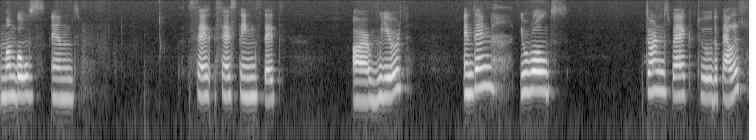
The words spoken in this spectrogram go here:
mumbles and say, says things that are weird. And then Herodes turns back to the palace,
